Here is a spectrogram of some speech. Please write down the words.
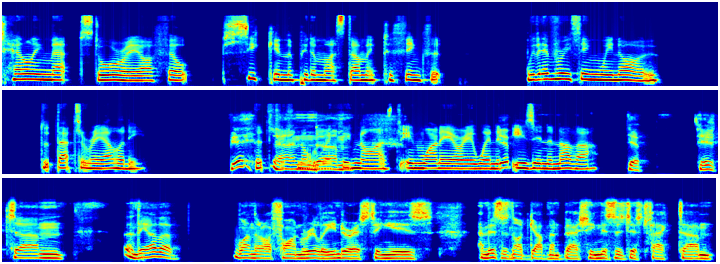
telling that story, I felt sick in the pit of my stomach to think that with everything we know, that that's a reality. Yeah, that's just and, not um, recognised in one area when yep. it is in another. Yep. It. Um, the other one that I find really interesting is, and this is not government bashing. This is just fact. Um,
